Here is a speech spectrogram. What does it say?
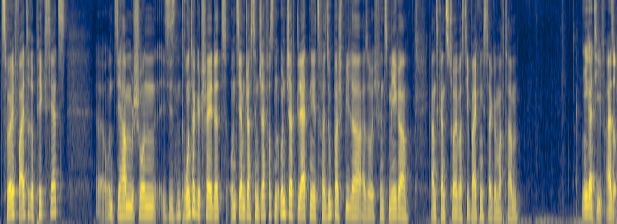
zwölf weitere Picks jetzt. Äh, und sie haben schon, sie sind runtergetradet und sie haben Justin Jefferson und Jeff Gladney, zwei Superspieler. Also ich finde es mega. Ganz, ganz toll, was die Vikings da gemacht haben. Negativ, also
